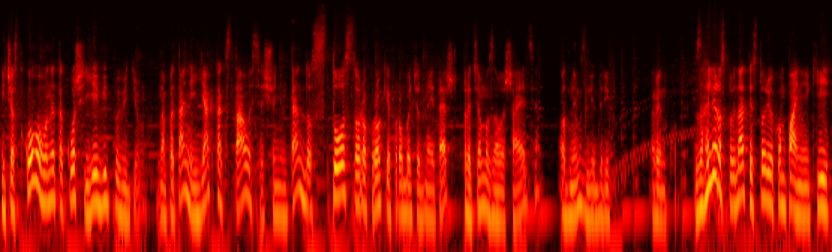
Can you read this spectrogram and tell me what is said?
І частково вони також є відповіддю на питання, як так сталося, що Nintendo 140 років робить одне і те ж, при цьому залишається одним з лідерів ринку. Взагалі розповідати історію компанії, якій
